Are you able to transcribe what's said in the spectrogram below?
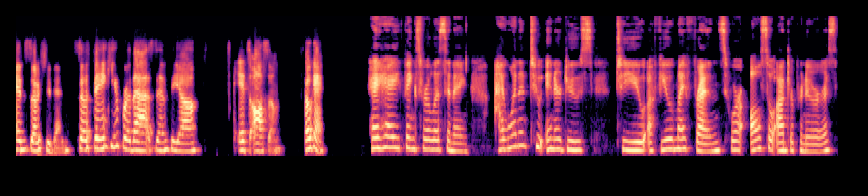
And so she did. So thank you for that, Cynthia. It's awesome. Okay. Hey, hey, thanks for listening. I wanted to introduce to you a few of my friends who are also entrepreneurs,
